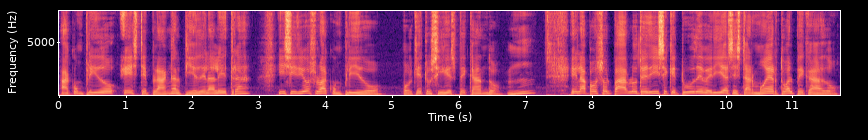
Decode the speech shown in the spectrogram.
ha cumplido este plan al pie de la letra? Y si Dios lo ha cumplido, ¿por qué tú sigues pecando? ¿Mm? El apóstol Pablo te dice que tú deberías estar muerto al pecado.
